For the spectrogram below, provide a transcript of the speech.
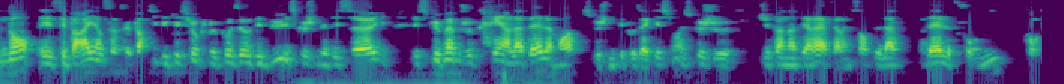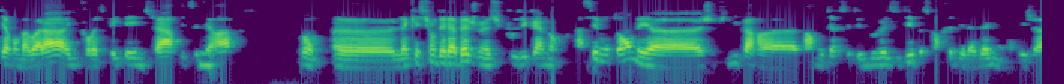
non, et c'est pareil, hein, ça faisait partie des questions que je me posais au début. Est-ce que je mets des seuils? Est-ce que même je crée un label, moi? Parce que je m'étais posé la question, est-ce que je j'ai pas d'intérêt à faire une sorte de label fourni pour dire bon bah voilà, il faut respecter une charte, etc. Bon, euh, la question des labels, je me la suis posée quand même assez longtemps, mais euh, j'ai fini par, euh, par me dire que c'était une mauvaise idée parce qu'en fait, des labels, il y en a déjà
